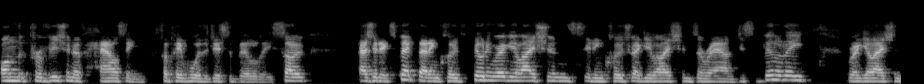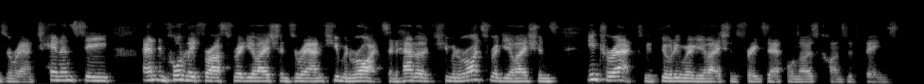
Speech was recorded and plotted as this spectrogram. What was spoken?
on the provision of housing for people with a disability. So, as you'd expect, that includes building regulations, it includes regulations around disability, regulations around tenancy, and importantly for us, regulations around human rights and how do human rights regulations interact with building regulations, for example, and those kinds of things.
